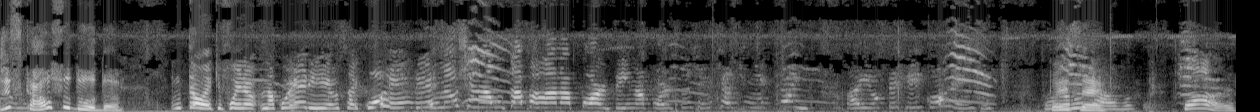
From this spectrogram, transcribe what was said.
Descalço, Duda. Então, é que foi na, na correria. Eu saí correndo. O meu chinelo tava lá na porta e na porta a gente já tinha que sair. Aí eu peguei correndo. Pois é. tava. Thor.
